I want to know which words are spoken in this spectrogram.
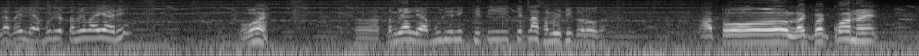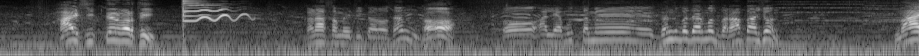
લે ભાઈ લેબુડીઓ તમે ભાઈ હારી ઓય. તમે આ લેબુડીઓની ખેતી કેટલા સમયથી કરો છો? આ તો લગભગ કોને? સાઠ સિત્તેર વર્ષથી. ઘણા સમયથી કરો છો એમ? હા. તો આ લેબુ તમે ગંજ બજારમાં જ ભરાવતા હશો ને? ના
